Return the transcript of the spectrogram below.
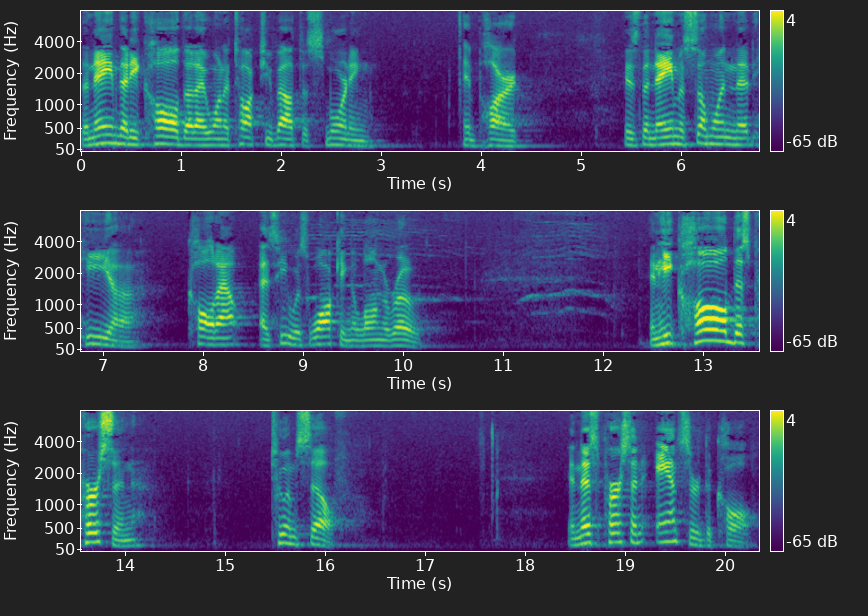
The name that He called that I want to talk to you about this morning, in part, is the name of someone that He uh, called out as He was walking along a road. And He called this person to Himself. And this person answered the call.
